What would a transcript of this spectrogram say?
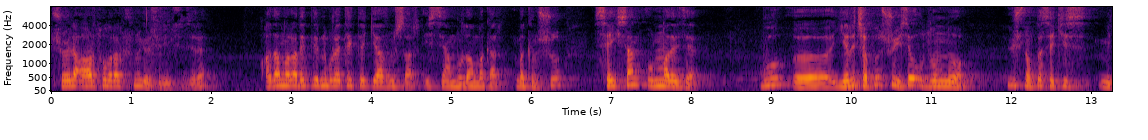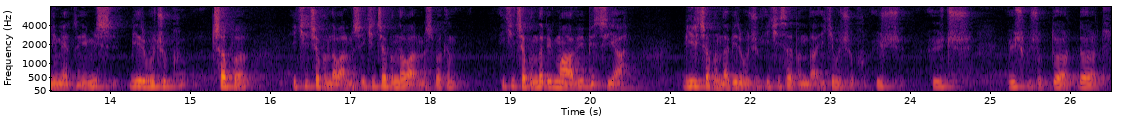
Şöyle artı olarak şunu göstereyim sizlere. Adamlar adetlerini buraya tek tek yazmışlar. İsteyen buradan bakar. Bakın şu 80 unun adeti. Bu e, yarı çapı şu ise uzunluğu 3.8 milimetreymiş. 1.5 çapı iki çapında varmış. iki çapında varmış. Bakın iki çapında bir mavi bir siyah. Bir çapında bir buçuk, iki çapında iki buçuk, üç, üç, üç buçuk, dört, dört,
